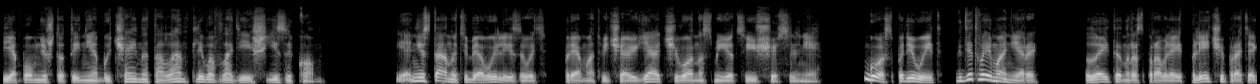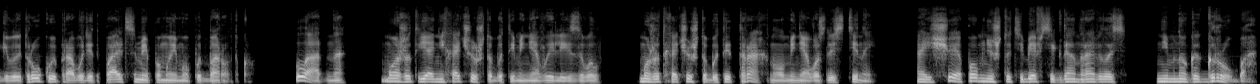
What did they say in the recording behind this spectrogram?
Я помню, что ты необычайно талантливо владеешь языком». «Я не стану тебя вылизывать», — прямо отвечаю я, отчего она смеется еще сильнее. «Господи, Уит, где твои манеры?» Лейтон расправляет плечи, протягивает руку и проводит пальцами по моему подбородку. «Ладно. Может, я не хочу, чтобы ты меня вылизывал. Может, хочу, чтобы ты трахнул меня возле стены. А еще я помню, что тебе всегда нравилось немного грубо».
